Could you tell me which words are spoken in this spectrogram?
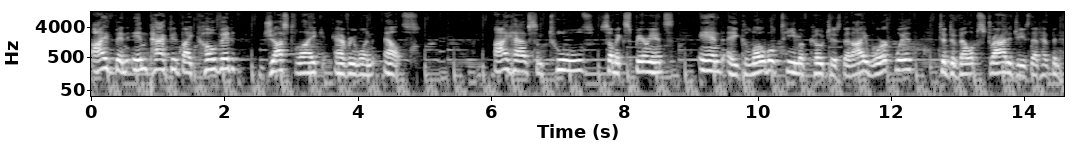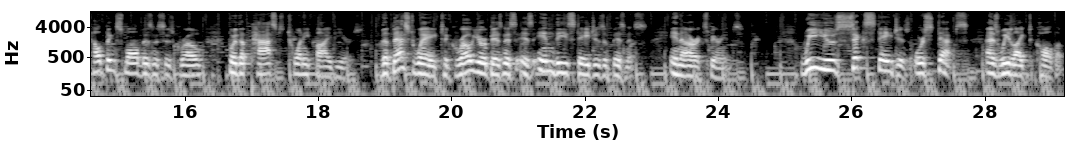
I've been impacted by COVID just like everyone else. I have some tools, some experience, and a global team of coaches that I work with to develop strategies that have been helping small businesses grow for the past 25 years. The best way to grow your business is in these stages of business, in our experience. We use six stages or steps, as we like to call them.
